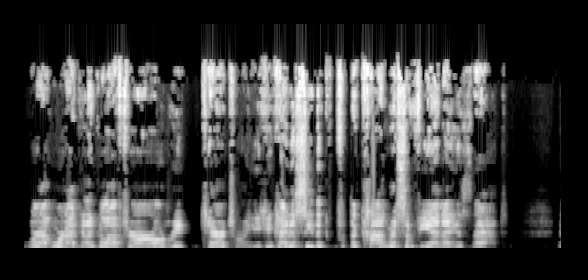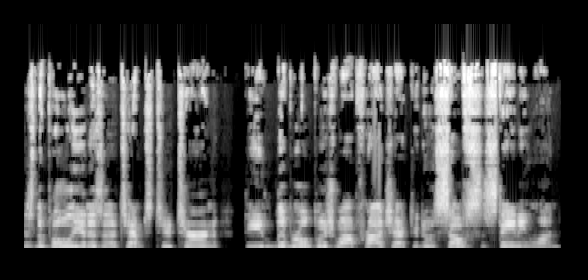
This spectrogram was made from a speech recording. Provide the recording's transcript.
We're not we're not going to go after our own re- territory. You can kind of see the the Congress of Vienna is that. Is Napoleon is an attempt to turn the liberal bourgeois project into a self-sustaining one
